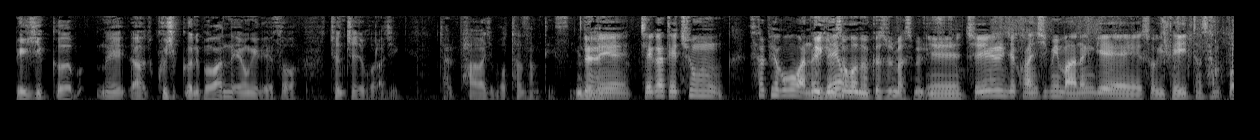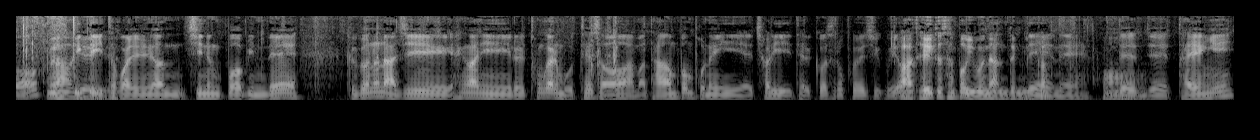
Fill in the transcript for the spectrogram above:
120건의 아, 90건의 법안 내용에 대해서 전체적으로 아직 잘 파악하지 못한 상태에 있습니다. 네. 네, 제가 대충 살펴보고 네, 왔는데요. 김성환 의원께서 좀 말씀해 주시죠. 예, 제일 이제 관심이 많은 게 소위 데이터 3법, 아, 예, 빅데이터 예. 관련 진흥법인데 그거는 아직 행안위를 통과를 못해서 아마 다음번 본회의에 처리될 것으로 보여지고요. 아 데이터 3법 이번에 안 됩니까? 네, 네. 근데 어. 이제 다행히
